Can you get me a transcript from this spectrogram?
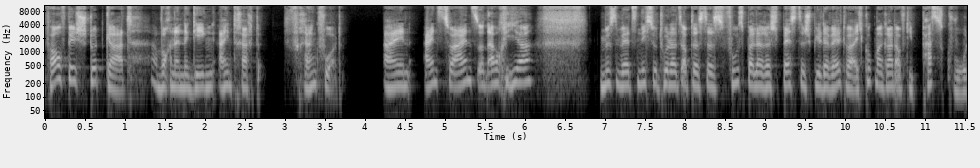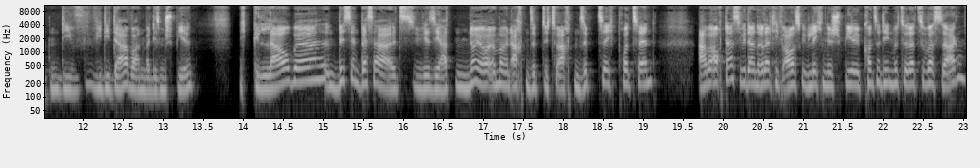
VfB Stuttgart am Wochenende gegen Eintracht Frankfurt. Ein 1 zu 1 und auch hier müssen wir jetzt nicht so tun, als ob das das fußballerisch beste Spiel der Welt war. Ich gucke mal gerade auf die Passquoten, die, wie die da waren bei diesem Spiel. Ich glaube, ein bisschen besser, als wir sie hatten. Naja, immerhin 78 zu 78 Prozent. Aber auch das wieder ein relativ ausgeglichenes Spiel. Konstantin, willst du dazu was sagen?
